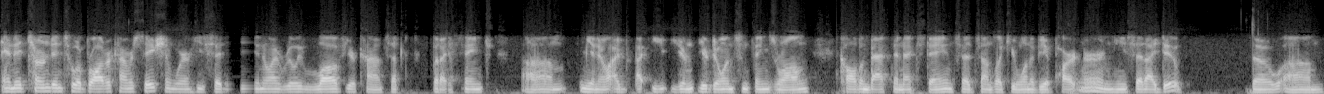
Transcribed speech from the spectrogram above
and it turned into a broader conversation where he said, you know, I really love your concept, but I think um, you know, I, I, you're, you're doing some things wrong. Called him back the next day and said, sounds like you want to be a partner. And he said, I do. So, um,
